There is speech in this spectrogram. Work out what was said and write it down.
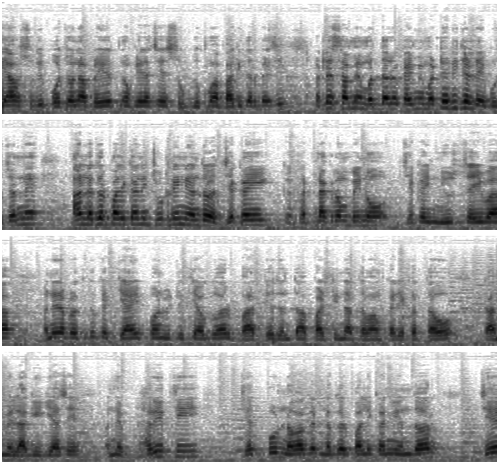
ત્યાં સુધી પહોંચવાના પ્રયત્નો કર્યા છે, સુખ દુઃખમાં ભાગીદાર બની છે એટલે સામે મતદારો કાયમી માટે રિઝલ્ટ આપ્યું છે. અને આ નગરપાલિકાની ચૂંટણીની અંદર જે કંઈ ઘટનાક્રમ બન્યો, જે કંઈ ન્યૂઝ ચાવ્યા અને એના પર કીધું કે ક્યાંય પણ વીટલી થયા વગર ભારતીય જનતા પાર્ટીના તમામ કાર્યકર્તાઓ કામે લાગી ગયા છે. અને ફરીથી જેતપુર નવાગઢ નગરપાલિકાની અંદર જે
